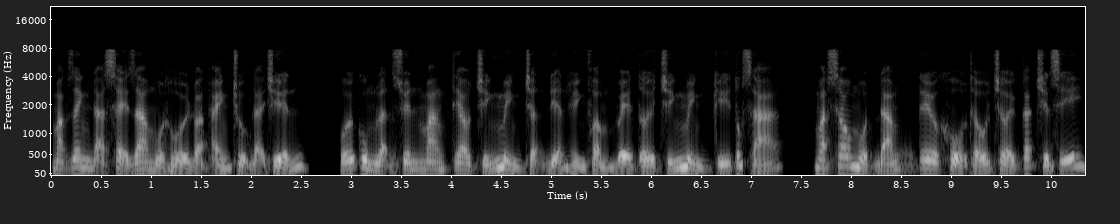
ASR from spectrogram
Mạc Danh đã xảy ra một hồi đoạt ảnh chụp đại chiến, cuối cùng lận xuyên mang theo chính mình trận điển hình phẩm về tới chính mình ký túc xá, mặt sau một đám kêu khổ thấu trời các chiến sĩ.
